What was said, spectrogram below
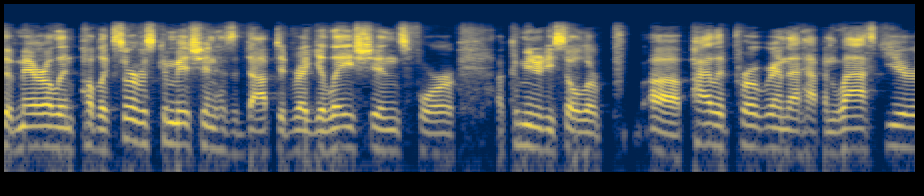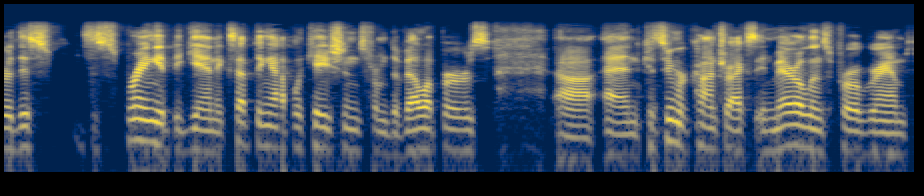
the Maryland Public Service Commission has adopted regulations for a community solar uh, pilot program that happened last year. This spring it began accepting applications from developers uh, and consumer contracts in Maryland's programs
